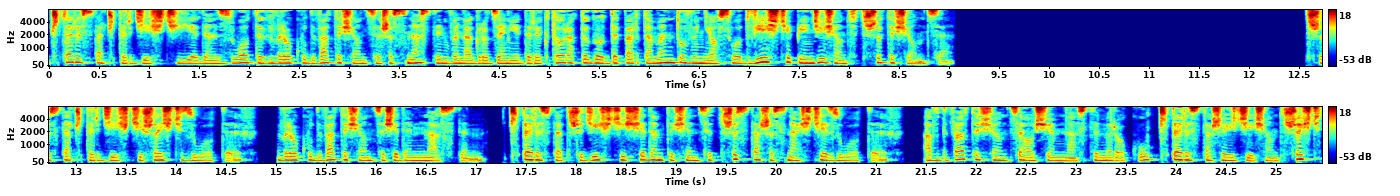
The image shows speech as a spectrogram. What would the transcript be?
441 zł w roku 2016 wynagrodzenie dyrektora tego departamentu wyniosło 253 tysiące. 346 zł, w roku 2017 437 316 zł, a w 2018 roku 466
